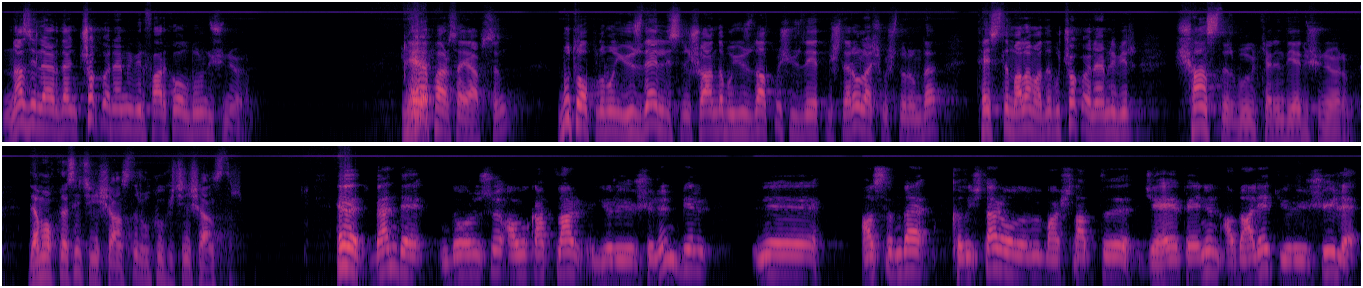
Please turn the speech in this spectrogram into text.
Nazilerden çok önemli bir farkı olduğunu düşünüyorum. Ne Evet. yaparsa yapsın bu toplumun %50'sini şu anda bu %60, %70'lere ulaşmış durumda teslim alamadı. Bu çok önemli bir şanstır bu ülkenin diye düşünüyorum. Demokrasi için şanstır, hukuk için şanstır. Evet ben de doğrusu avukatlar yürüyüşünün bir e, aslında Kılıçdaroğlu'nun başlattığı CHP'nin adalet yürüyüşüyle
